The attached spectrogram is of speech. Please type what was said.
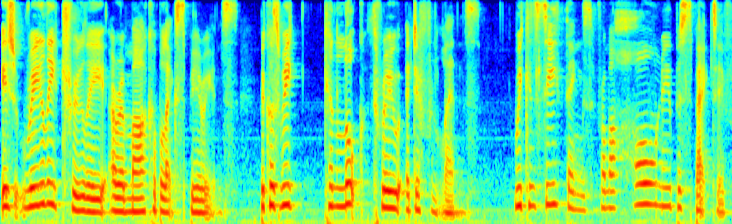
is really, truly a remarkable experience because we can look through a different lens. We can see things from a whole new perspective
